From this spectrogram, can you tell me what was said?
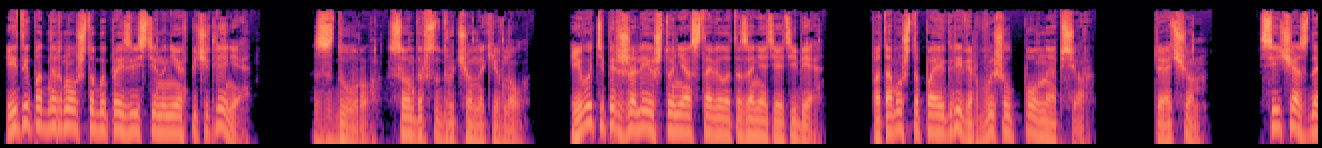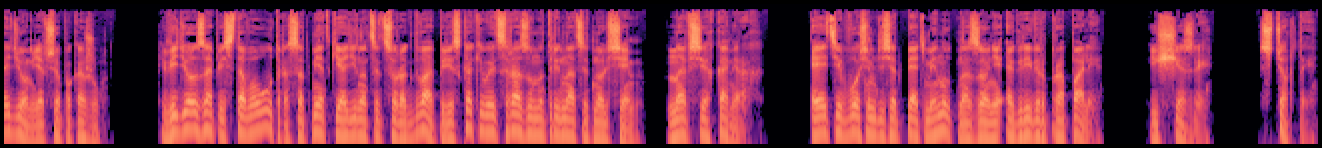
И ты поднырнул, чтобы произвести на нее впечатление? «С дуру», — Сондерс удрученно кивнул. «И вот теперь жалею, что не оставил это занятие тебе, потому что по Эгривер вышел полный обсер». «Ты о чем?» «Сейчас дойдем, я все покажу». Видеозапись того утра с отметки 11.42 перескакивает сразу на 13.07, на всех камерах. Эти 85 минут на зоне Эгривер пропали, исчезли, стерты.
